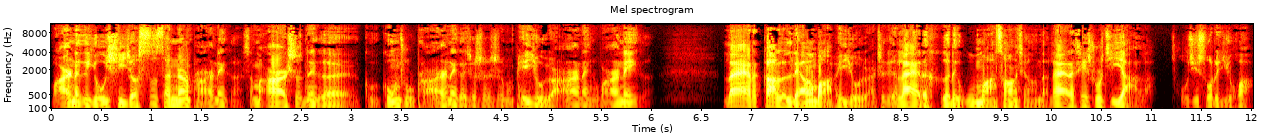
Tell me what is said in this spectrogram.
玩那个游戏叫十三张牌那个什么二是那个公公主牌那个就是什么陪酒员那个玩那个，赖子干了两把陪酒员，这给赖子喝的五马长枪的。赖子这时候急眼了，出去说了一句话：“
